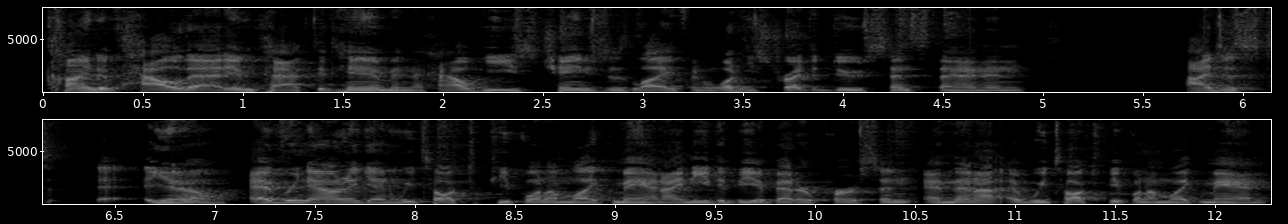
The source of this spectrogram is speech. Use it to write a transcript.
kind of how that impacted him and how he's changed his life and what he's tried to do since then. And I just, eh, you know, every now and again we talk to people and I'm like, man, I need to be a better person. And then I, we talk to people and I'm like, man,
